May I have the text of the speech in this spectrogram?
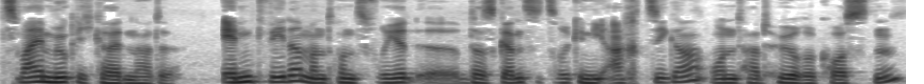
zwei Möglichkeiten hatte entweder man transferiert äh, das Ganze zurück in die 80er und hat höhere Kosten,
